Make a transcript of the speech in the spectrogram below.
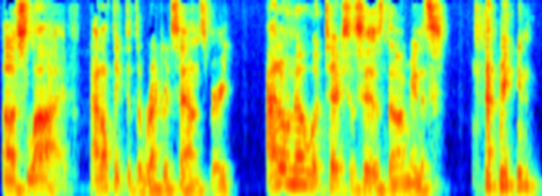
us live. I don't think that the record sounds very, I don't know what Texas is though. I mean, it's, I mean,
